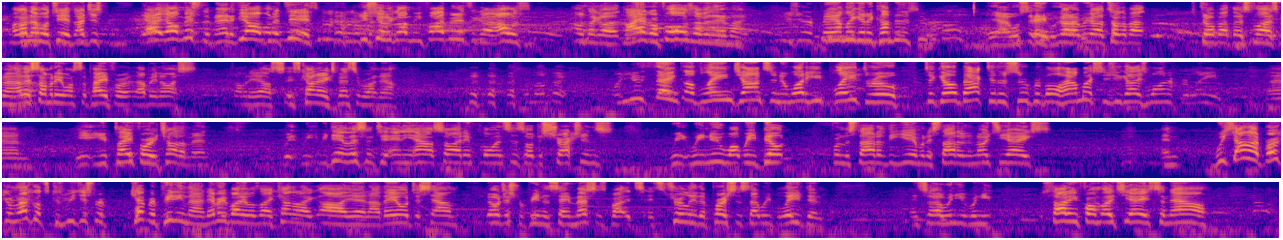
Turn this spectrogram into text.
I got no more tears. I just, yeah, y'all missed it, man. If y'all wanted tears, you should have got me five minutes ago. I was, I was like a Niagara Falls over there, mate. Is your family going to come to the Super Bowl? Yeah, we'll see. We got to, we got to talk about, talk about those flights, man. Unless somebody wants to pay for it, that'd be nice. Somebody else. It's kind of expensive right now. a little bit. When you think of Lane Johnson and what he played through to go back to the Super Bowl, how much did you guys want it for Lane? And you, you play for each other, man. We, we, we, didn't listen to any outside influences or distractions. We, we knew what we built from the start of the year when it started in OTAs. And we sound like broken records because we just re- kept repeating that. And everybody was like, kind of like, oh, yeah, now they all just sound, they're all just repeating the same message. But it's, it's truly the process that we believed in. And so when you, when you, starting from OTAs to now,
